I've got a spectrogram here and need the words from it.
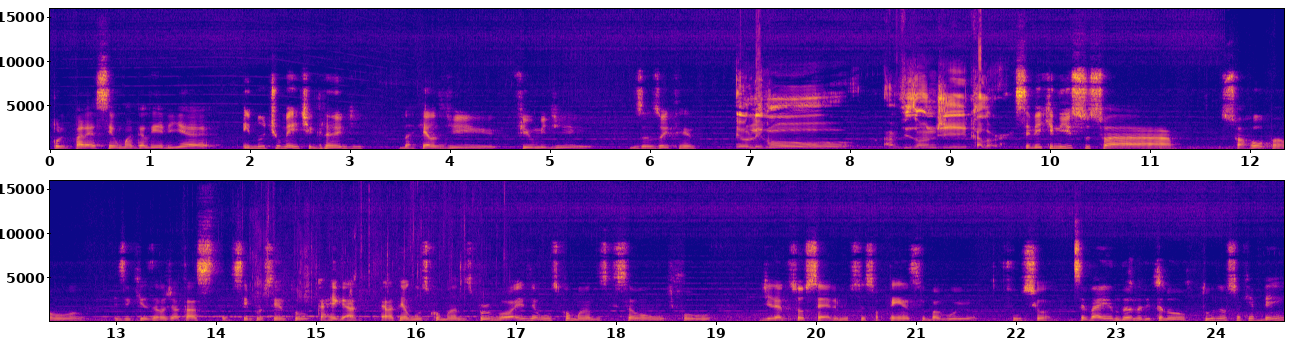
por que parece ser uma galeria inutilmente grande, daquelas de filme de, dos anos 80. Eu ligo a visão de calor. Você vê que nisso sua sua roupa, o Ezequias, ela já tá 100% carregada. Ela tem alguns comandos por voz e alguns comandos que são, tipo, direto do seu cérebro. Você só pensa e o bagulho funciona. Você vai andando ali pelo túnel, só que é bem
